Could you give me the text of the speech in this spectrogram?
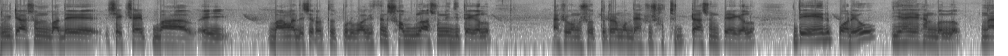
দুইটা আসন বাদে শেখ সাহেব বা এই বাংলাদেশের অর্থাৎ পূর্ব পাকিস্তান সবগুলো আসনই জিতে গেল। একশো উনসত্তরটার মধ্যে একশো সাতষট্টিটা আসন পেয়ে গেল। কিন্তু এরপরেও ইয়াহিয়া খান বলল, না,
